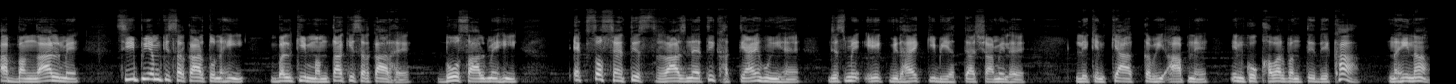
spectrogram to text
अब बंगाल में सीपीएम की सरकार तो नहीं, बल्कि ममता की सरकार है। दो साल में ही एक सौ सैंतीस राजनीतिक हत्याएँ हुई हैं, जिसमें एक विधायक की भी हत्या शामिल है। लेकिन क्या कभी आपने इनको खबर बनते देखा? नहीं ना।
